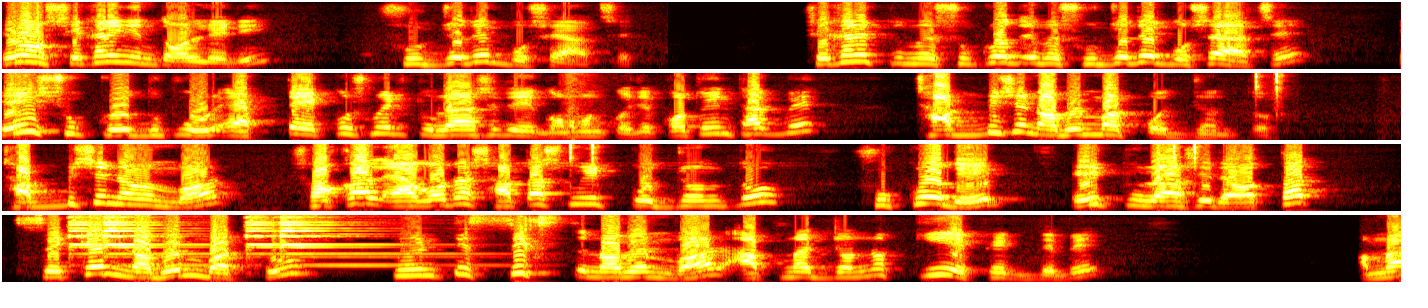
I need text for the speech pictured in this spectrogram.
এবং সেখানে কিন্তু অলরেডি সূর্যদেব বসে আছে। সেখানে শুক্রদেব সূর্যদেব বসে আছে। এই শুক্র দুপুর একটা একুশ মিনিট তুলা রাশিতে গমন করেছে কতদিন থাকবে? ছাব্বিশে নভেম্বর পর্যন্ত। ছাব্বিশে নভেম্বর সকাল এগারোটা সাতাশ মিনিট পর্যন্ত শুক্রদেব এই তুলা রাশিতে অর্থাৎ second November to twenty six November আপনার জন্য কি এফেক্ট দেবে? আমরা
